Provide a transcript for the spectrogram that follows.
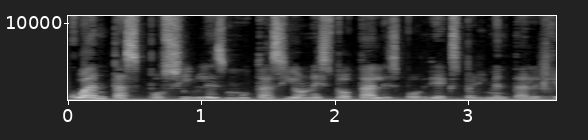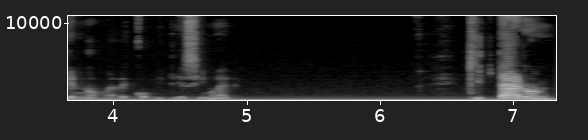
cuántas posibles mutaciones totales podría experimentar el genoma de COVID-19. Quitaron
